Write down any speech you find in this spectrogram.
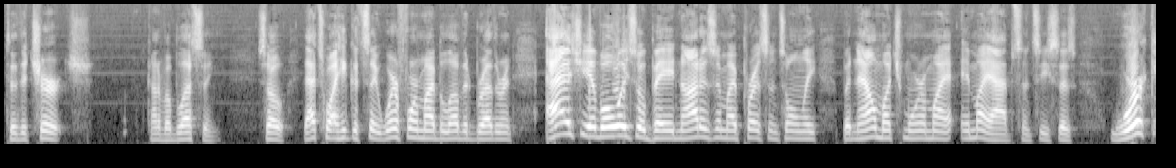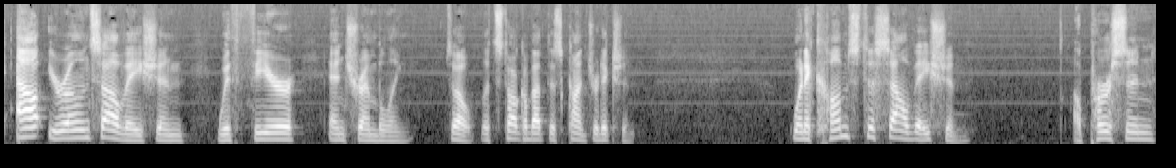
to the church. Kind of a blessing. So that's why he could say, Wherefore, my beloved brethren, as ye have always obeyed, not as in my presence only, but now much more in my, in my absence, he says, Work out your own salvation with fear and trembling. So let's talk about this contradiction. When it comes to salvation, a person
